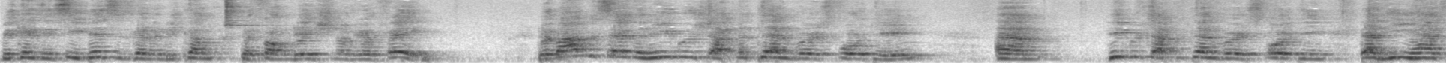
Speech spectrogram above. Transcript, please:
Because you see, this is going to become the foundation of your faith. The Bible says in Hebrews chapter 10, verse 14, um, Hebrews chapter 10, verse 14, that he has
